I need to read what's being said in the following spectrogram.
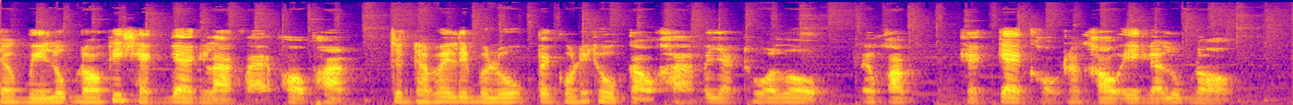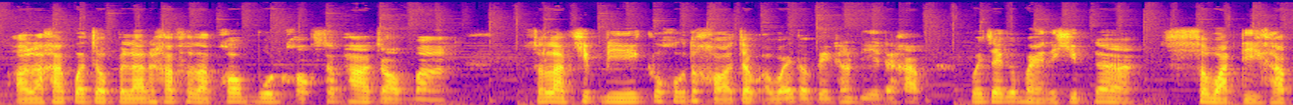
ยังมีลูกน้องที่แข็งแกร่งหลากหลายเผ่าพันธุ์ จึงทำให้ริบุรุเป็นคนที่ถูกกล่าวขานไปอย่างทั่วโลก ในความแข็งแกร่งของทั้งเขาเองและลูกน้อง เอาละครับก็จบไปแล้วนะครับสำหรับข้อมูลของสภาจอมมารสำหรับคลิปนี้ก็คงต้องขอจบเอาไว้แต่เพียงเท่านี้นะครับ ไว้เจอกันใหม่ในคลิปหน้า สวัสดีครับ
